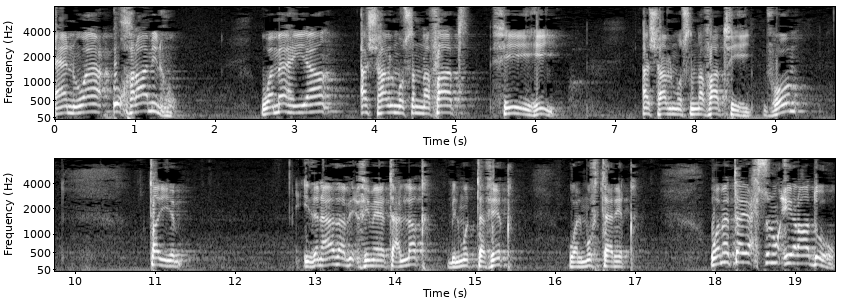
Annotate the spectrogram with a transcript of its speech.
أنواع أخرى منه؟ وما هي أشهر المصنفات فيه. أشهر المصنفات فيه. مفهوم؟ طيب. إذا هذا فيما يتعلق بالمتفق والمفترق. ومتى يحسن إيراده؟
